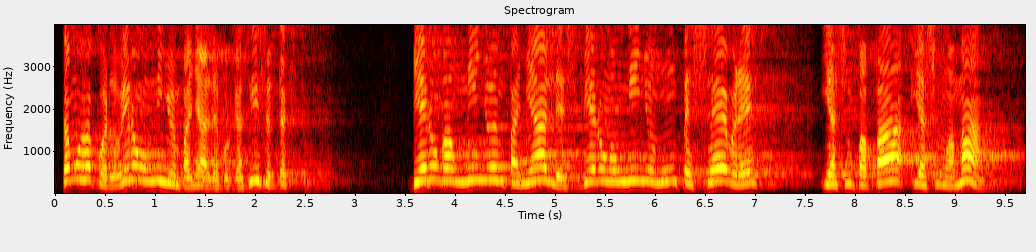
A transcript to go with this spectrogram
¿Estamos de acuerdo? Vieron a un niño en pañales, porque así dice el texto. Vieron a un niño en pañales, vieron a un niño en un pesebre y a su papá y a su mamá.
